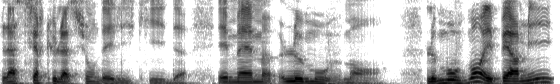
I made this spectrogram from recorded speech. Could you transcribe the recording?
la circulation des liquides et même le mouvement. Le mouvement est permis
